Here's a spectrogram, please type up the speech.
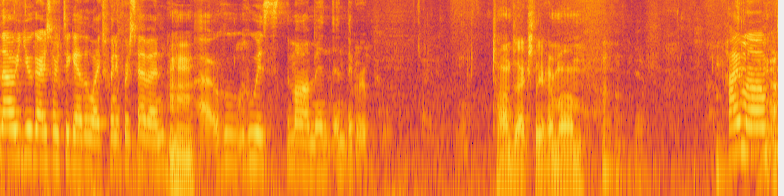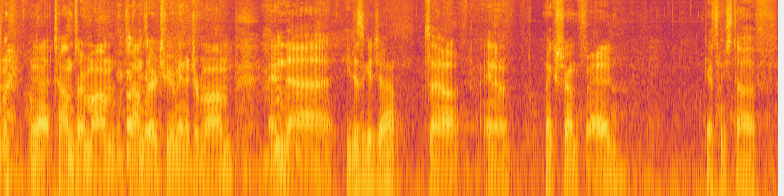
now you guys are together like 24 7. Mm-hmm. Uh, who, who is the mom in, in the group? Tom's actually our mom. Hi, mom. Yeah, Tom's our mom. Tom's our tour manager mom, and uh, he does a good job. So you know, makes sure I'm fed, gets me stuff,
